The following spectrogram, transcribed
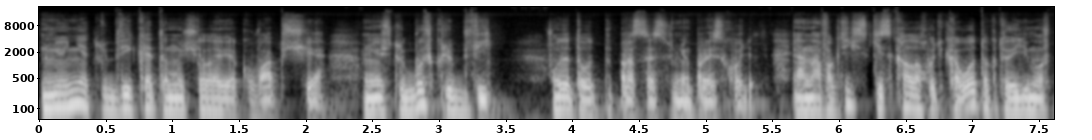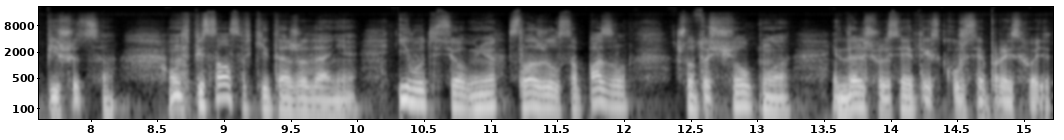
У нее нет любви к этому человеку вообще. У нее есть любовь к любви. Вот это вот процесс у нее происходит. И она фактически искала хоть кого-то, кто, видимо, впишется. Он вписался в какие-то ожидания, и вот все, у нее сложился пазл, что-то щелкнуло, и дальше вся эта экскурсия происходит.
